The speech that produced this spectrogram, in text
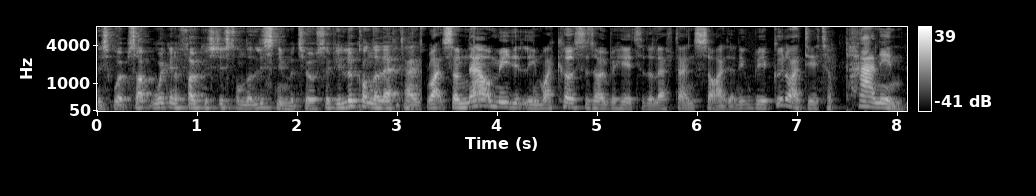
This website, we're going to focus just on the listening material. So if you look on the left hand. Right, so now immediately my cursor's over here to the left hand side and it would be a good idea to pan in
